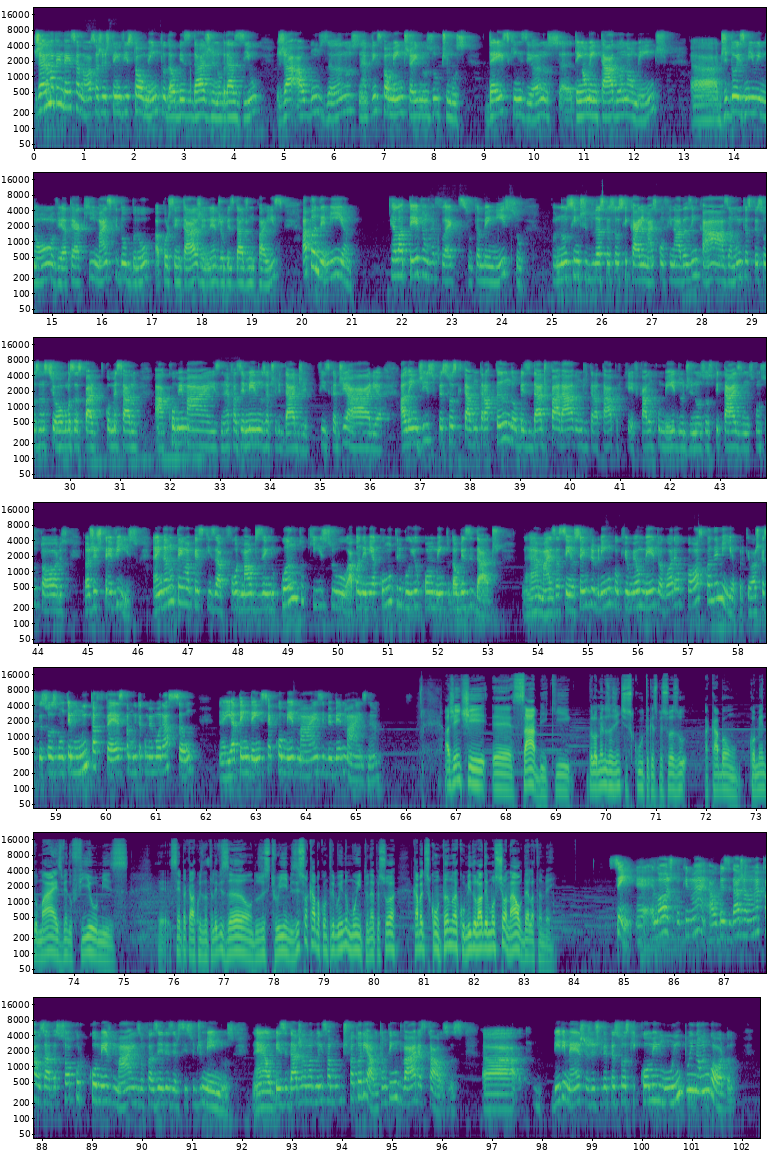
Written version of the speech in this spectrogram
Já era uma tendência nossa, a gente tem visto aumento da obesidade no Brasil já há alguns anos, né? principalmente aí nos últimos 10, 15 anos, eh, tem aumentado anualmente. Uh, de 2009 até aqui, mais que dobrou a porcentagem né, de obesidade no país. A pandemia ela teve um reflexo também nisso, no sentido das pessoas ficarem mais confinadas em casa, muitas pessoas ansiosas começaram a comer mais, né, fazer menos atividade física diária. Além disso, pessoas que estavam tratando a obesidade pararam de tratar porque ficaram com medo de ir nos hospitais e nos consultórios. Então a gente teve isso. Ainda não tem uma pesquisa formal dizendo quanto que isso, a pandemia contribuiu com o aumento da obesidade. Né? Mas assim, eu sempre brinco que o meu medo agora é o pós-pandemia, porque eu acho que as pessoas vão ter muita festa, muita comemoração, né? e a tendência é comer mais e beber mais, né? A gente é, sabe que, pelo menos a gente escuta que as pessoas acabam comendo mais, vendo filmes, é, sempre aquela coisa da televisão, dos streams, isso acaba contribuindo muito, né? A pessoa acaba descontando na comida o lado emocional dela também. Sim, é, é, lógico que não é a obesidade ela não é causada só por comer mais ou fazer exercício de menos. Né? A obesidade é uma doença multifatorial, então tem várias causas. Ah, vira e mexe, a gente vê pessoas que comem muito e não engordam.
